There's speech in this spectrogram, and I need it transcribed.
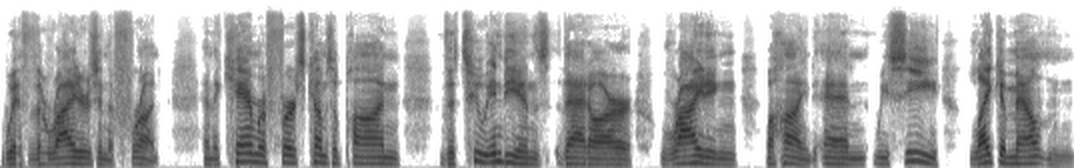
with the riders in the front. And the camera first comes upon the two Indians that are riding behind. And we see like a mountain,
